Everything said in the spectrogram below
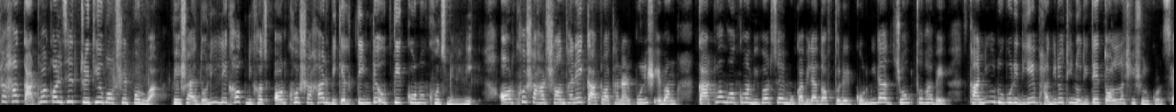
সাহা, কাটোয়া কলেজের তৃতীয় বর্ষের পড়ুয়া। পেশায় দলি লেখক নিখোঁজ অর্ঘ সাহার বিকেল তিনটে অবধি কোনো খোঁজ মেলেনি। অর্ঘ সাহার সন্ধানে কাটোয়া থানার পুলিশ এবং কাটোয়া মহকুমা বিপর্যয় মোকাবিলা দফতরের কর্মীরা যৌথভাবে স্থানীয় ডুবুরি দিয়ে ভাগীরথী নদীতে তল্লাশি শুরু করছে।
